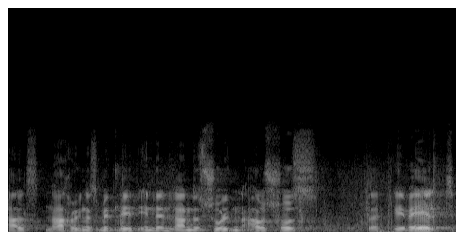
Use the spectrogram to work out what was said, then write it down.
als nachrückendes Mitglied in den Landesschuldenausschuss gewählt.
